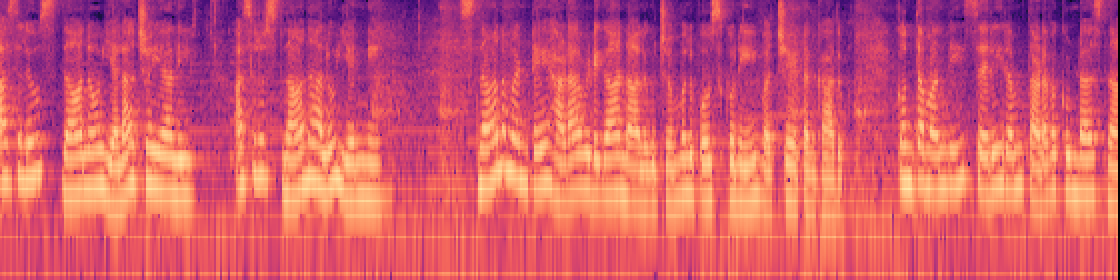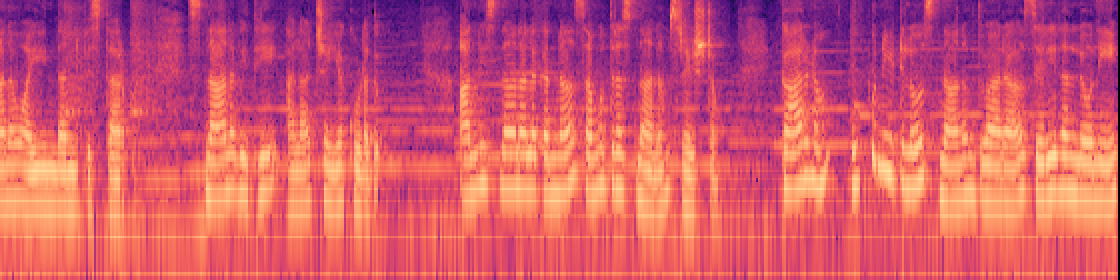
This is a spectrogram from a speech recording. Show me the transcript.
అసలు స్నానం ఎలా చేయాలి? అసలు స్నానాలు ఎన్ని? స్నానం అంటే హడావిడిగా నాలుగు చెంబులు పోసుకొని వచ్చేయటం కాదు. కొంతమంది శరీరం తడవకుండా స్నానం అయిందనిపిస్తారు స్నాన విధి అలా చేయకూడదు అన్ని స్నానాల కన్నా సముద్ర స్నానం శ్రేష్టం. కారణం ఉప్పు నీటిలో స్నానం ద్వారా శరీరంలోని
